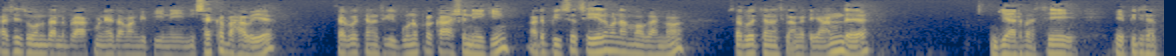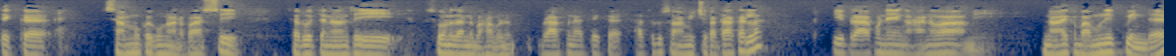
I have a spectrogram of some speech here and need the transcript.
පස්සේ සෝනදන බ්‍රාහ්මණය තමන්ගේ තියෙන නිසක භාවය ਸਰවචනසිකේ ගුණ ප්‍රකාශනයකින් අර පිස්ස සේරම නම්ව ගන්නවා. ਸਰවචනස ළඟට යන්න ගියාට පස්සේ ඒ පිටසත් එක්ක සම්මුඛ වුණාට පස්සේ ਸਰවචනංශේ සෝනදන බ්‍රාහ්මණ බ්‍රාහ්මණයත් එක්ක සතුටු සාමිච්ච කතා කරලා ඒ බ්‍රාහ්මණයෙන් අහනවා මේ නායක බමුණෙක් වෙන්නේ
